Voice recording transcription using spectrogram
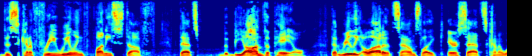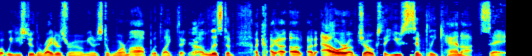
this kind of freewheeling, funny stuff that's b- beyond the pale that really a lot of it sounds like airsats kind of what we used to do in the writers room you know just to warm up with like the, Yeah. a list of a, a, a, an hour of jokes that you simply cannot say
